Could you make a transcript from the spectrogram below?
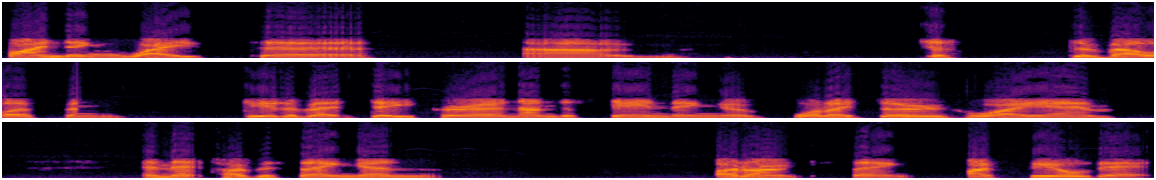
finding ways to um, develop and get a bit deeper and understanding of what I do, who I am, and that type of thing. And I don't think I feel that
